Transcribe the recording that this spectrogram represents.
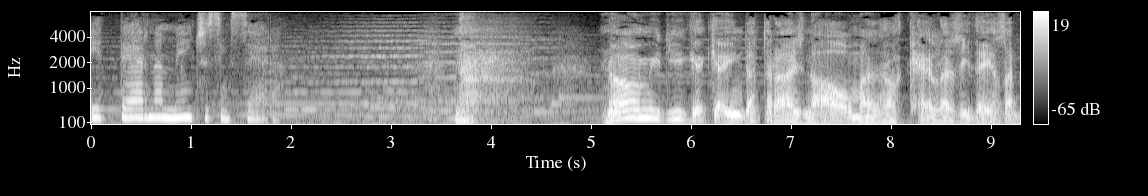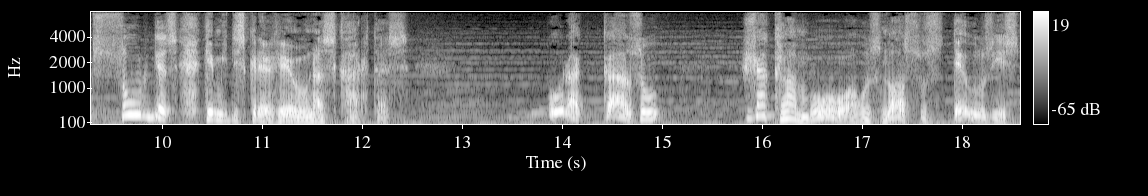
eternamente sincera. Não. Não me diga que ainda traz na alma aquelas ideias absurdas que me descreveu nas cartas. Por acaso já clamou aos nossos deuses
